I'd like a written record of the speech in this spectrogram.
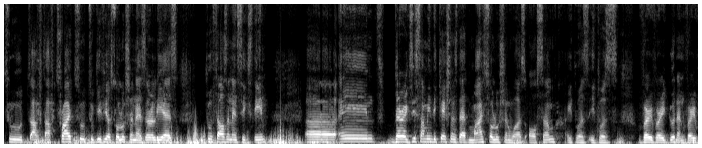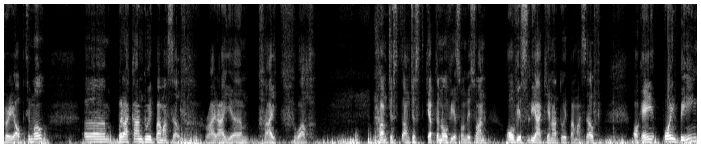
to i've, I've tried to to give you a solution as early as 2016 uh, and there exist some indications that my solution was awesome. It was it was very very good and very very optimal. Um, but i can't do it by myself right? I um i well i'm just i'm just captain obvious on this one. Obviously i cannot do it by myself. Okay point being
